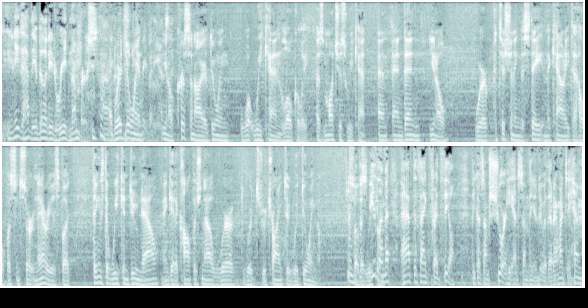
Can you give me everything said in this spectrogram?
you need to have the ability to read numbers. Uh, We're doing, you know. Chris and I are doing what we can locally, as much as we can, and and then you know, we're petitioning the state and the county to help us in certain areas, but things that we can do now and get accomplished now, we're we're, we're trying to, we're doing them. So the speed can- limit, I have to thank Fred Thiele because I'm sure he had something to do with it. I went to him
